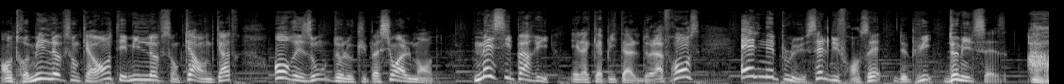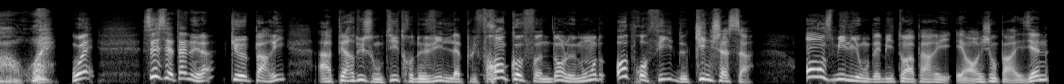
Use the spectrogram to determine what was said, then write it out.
entre 1940 et 1944 en raison de l'occupation allemande. Mais si Paris est la capitale de la France, elle n'est plus celle du français depuis 2016. Ah ouais Ouais, c'est cette année-là que Paris a perdu son titre de ville la plus francophone dans le monde au profit de Kinshasa. 11 millions d'habitants à Paris et en région parisienne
